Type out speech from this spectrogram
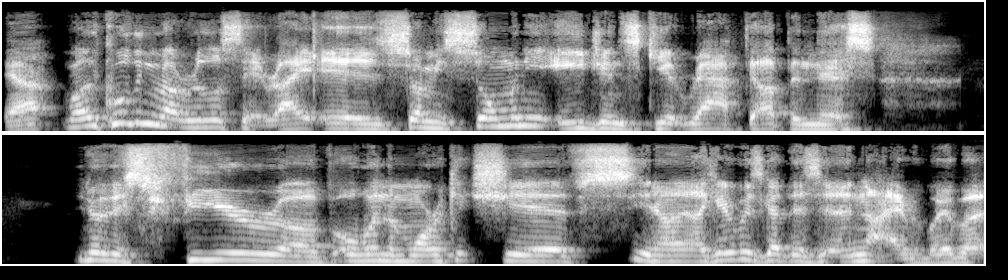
Yeah. Well, the cool thing about real estate, right, is so I mean, so many agents get wrapped up in this you know this fear of oh when the market shifts you know like everybody's got this not everybody but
